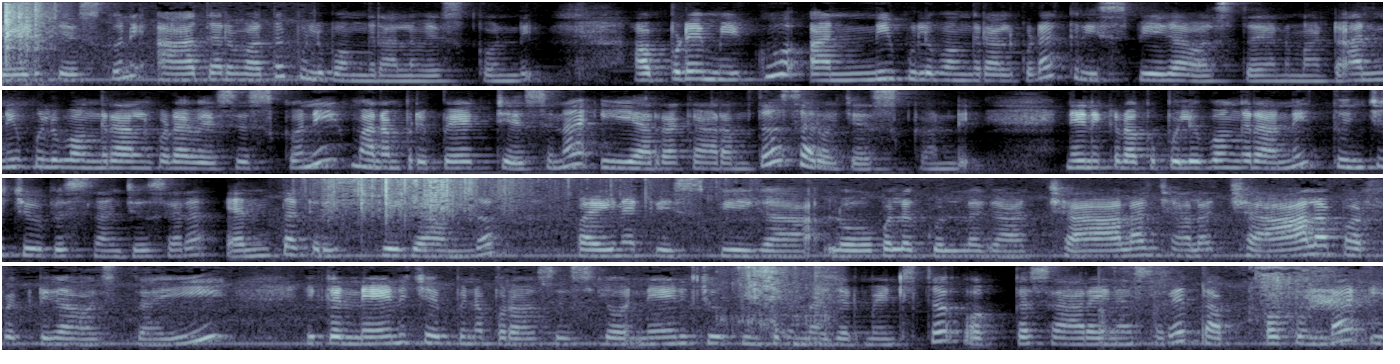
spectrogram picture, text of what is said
వేడి చేసుకొని ఆ తర్వాత పులిబొంగరాలను వేసుకోండి. అప్పుడే మీకు అన్ని పులిబొంగరాలు కూడా క్రిస్పీగా వస్తాయి అన్నమాట అన్ని పులిబొంగరాలను కూడా వేసేసుకొని మనం ప్రిపేర్ చేసిన ఈ ఎర్రకారంతో సర్వ్ చేసుకోండి. నేను ఇక్కడ ఒక పులిబొంగరాన్ని తుంచి చూపిస్తాను చూసారా? ఎంత క్రిస్పీగా ఉందో. పైన క్రిస్పీగా లోపల గుల్లగా చాలా చాలా చాలా పర్ఫెక్ట్గా వస్తాయి. ఇక నేను చెప్పిన ప్రాసెస్లో నేను చూపించిన మెజర్మెంట్స్తో ఒక్కసారైనా సరే తప్పకుండా ఈ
